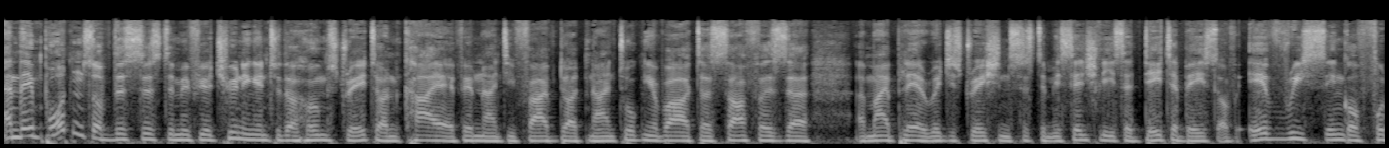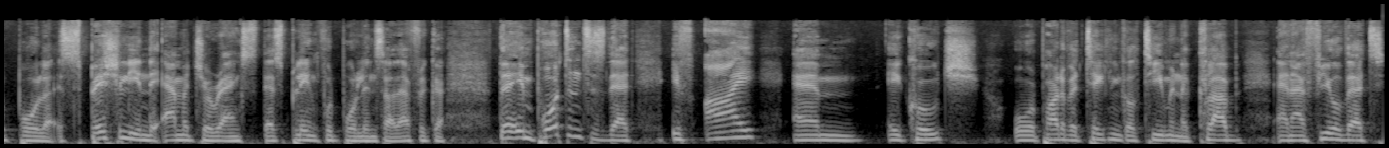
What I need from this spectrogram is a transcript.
And the importance of this system, if you're tuning into the home straight on Kaya FM 95.9, talking about uh, SAFA's uh, uh, My Player registration system, essentially it's a database of every single footballer, especially in the amateur ranks that's playing football in South Africa. The importance is that if I am a coach or part of a technical team in a club and I feel that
